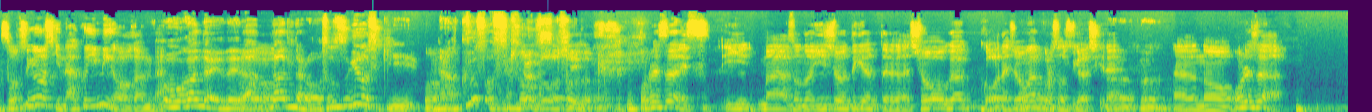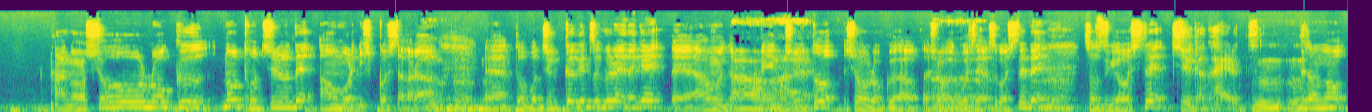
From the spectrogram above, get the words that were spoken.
卒業式泣く意味がわかんない。わかんないよね。なうんなんだろう、卒業式、うん泣く？卒そう業そうそう式。そう。俺さ、いまあ、その印象的だったのが、小学校ね、小学校の卒業式ね。うんうんあの、俺さ、あの、小6の途中で青森に引っ越したから、えっと、もう10ヶ月ぐらいだけ、えー青森の連中と小6、あ小学校時代を過ごしてで、卒業して中学入るっつって。うんうん。で、その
